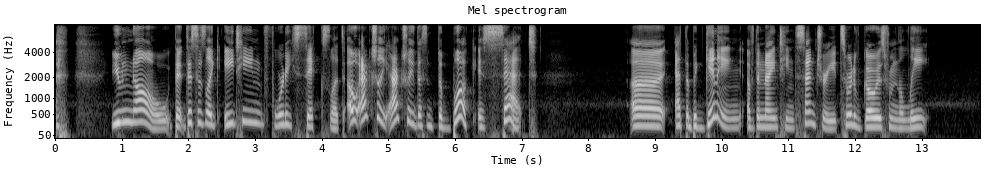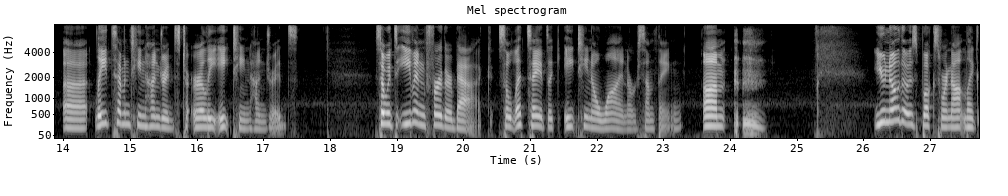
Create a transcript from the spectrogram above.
you know that this is like 1846. Let's. Oh, actually, actually, this the book is set uh, at the beginning of the 19th century, it sort of goes from the late uh, late 1700s to early 1800s. So it's even further back. So let's say it's like 1801 or something. Um, you know, those books were not like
